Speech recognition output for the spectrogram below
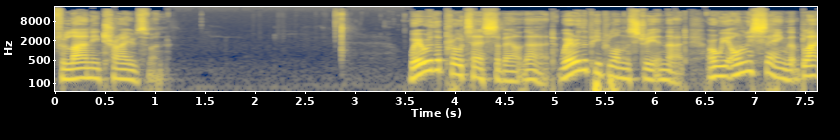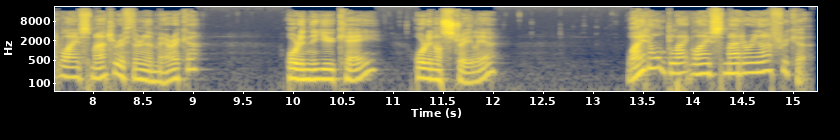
Fulani tribesmen. Where were the protests about that? Where are the people on the street in that? Are we only saying that Black Lives Matter if they're in America? Or in the UK? Or in Australia? Why don't Black Lives Matter in Africa?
